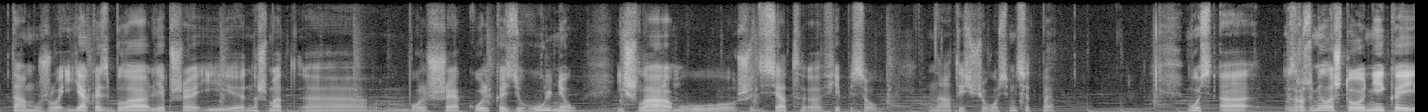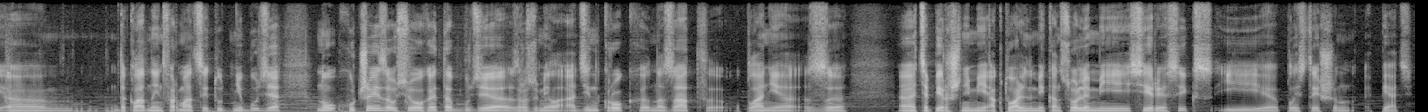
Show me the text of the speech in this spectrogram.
і там ужо і якасць была лепшая і нашмат э, большая колькасць гульняў ішла mm -hmm. у 60 фепісаў на 1080p Вось а зразумела што нейкай э, дакладнай інфармацыі тут не будзе. Ну хутчэй за ўсё гэта будзе зразумела один крок назад у плане з э, цяперашнімі актуальнымі кансолямі серия X і playstation 5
